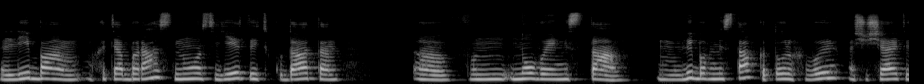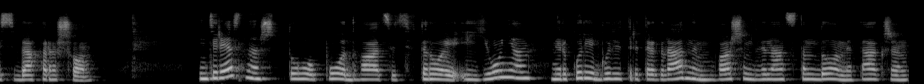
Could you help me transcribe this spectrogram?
либо хотя бы раз, но съездить куда-то в новые места, либо в места, в которых вы ощущаете себя хорошо. Интересно, что по 22 июня Меркурий будет ретроградным в вашем 12 доме также.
